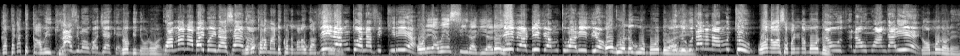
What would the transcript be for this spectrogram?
gatagatĩ ka wiki. Lazima ugojeke. No nginya ũrware. Kwa maana bible inasema gũkora maandiko nĩ marauga vile mtu anafikiria ũrĩa wĩciragia rĩ vivyo ndivyo mtu alivyo. ũguo nĩguo mũndũ arĩ. Ukikutana na mtu wona wacemania na na, mũndũ u, na umwangalie na ũmũrore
